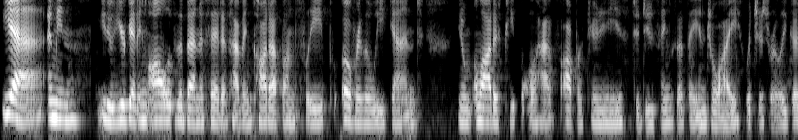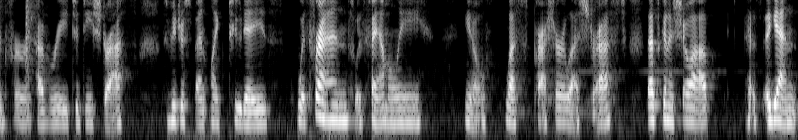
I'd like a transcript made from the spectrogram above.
Yeah, I mean, you know, you're getting all of the benefit of having caught up on sleep over the weekend. You know, a lot of people have opportunities to do things that they enjoy, which is really good for recovery to de stress. So if you just spent like two days with friends, with family, you know, less pressure, less stressed, that's going to show up. As, again,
